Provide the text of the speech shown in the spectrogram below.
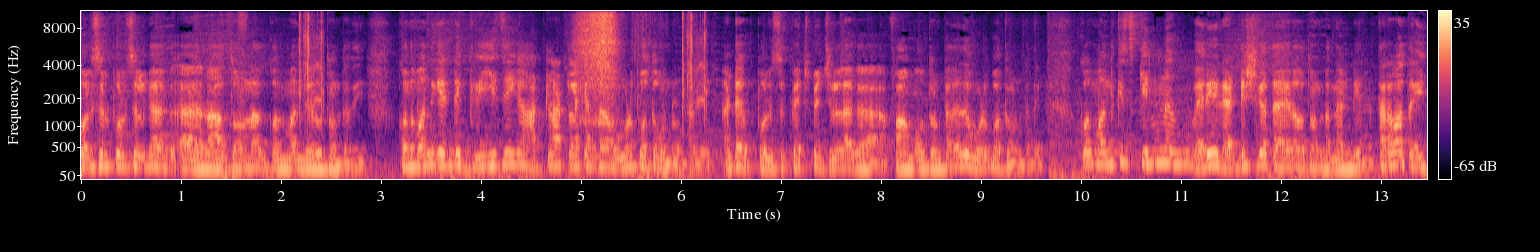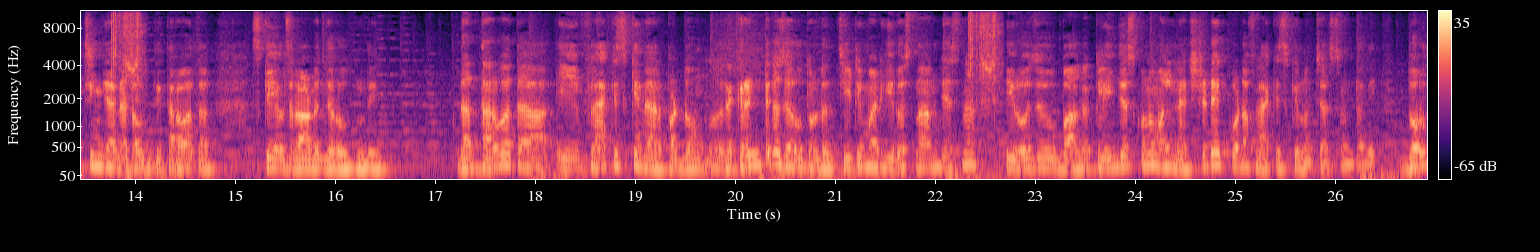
పొలుసులు పొలుసులుగా రాలుతూ ఉన్నది. కొంతమంది జరుగుతుంటుంది. కొంతమందికి అంటే గ్రీజీగా అట్ల అట్ల కింద ఊడిపోతూ ఉంటుంటుంది. అంటే పొలుసులు పెచ్చు పెచ్చులాగా ఫామ్ అవుతుంటుంది అది ఊడిపోతూ ఉంటుంది. కొంతమందికి స్కిన్ వెరీ రెడ్డిష్గా తయారవుతుంటుందండి. తర్వాత ఇచ్చింగ్ జనరేట్ అవుతుంది తర్వాత స్కేల్స్ రావడం జరుగుతుంది. దాని తర్వాత ఈ ఫ్లాక్ స్కిన్ ఏర్పడడం రికరెంట్గా జరుగుతుంటది. చీటి మాటికి ఈరోజు స్నానం చేసినా ఈ రోజు బాగా క్లీన్ చేసుకున్నా మళ్ళీ నెక్స్ట్ డే కూడా ఫ్లాక్ స్కిన్ వచ్చేస్తుంటది. దురద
